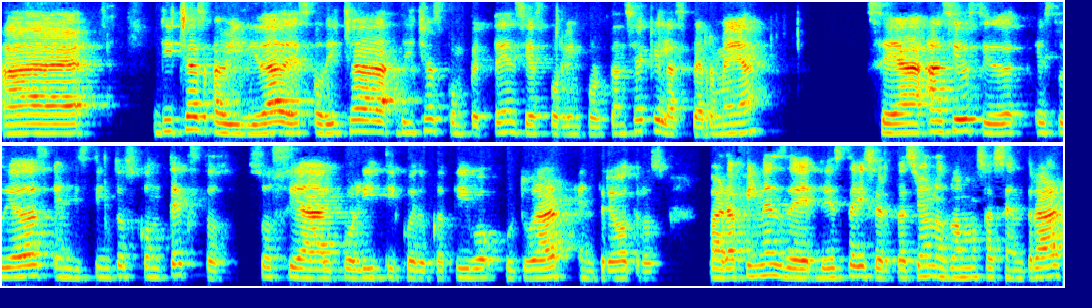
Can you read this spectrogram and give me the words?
Ah, dichas habilidades o dichas competencias, por la importancia que las permea, se han sido estudiadas en distintos contextos, social, político, educativo, cultural, entre otros, para fines de, esta disertación nos vamos a centrar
